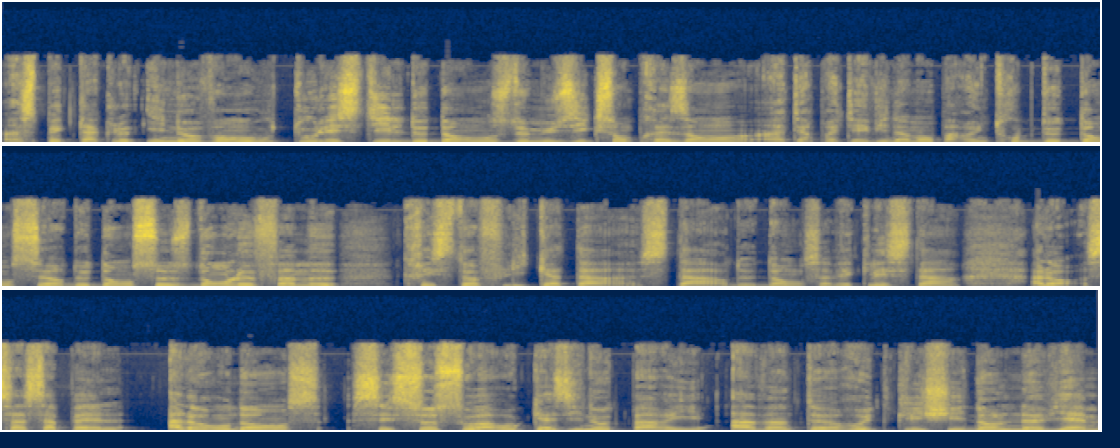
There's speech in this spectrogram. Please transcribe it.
un spectacle innovant où tous les styles de danse, de musique sont présents, interprété évidemment par une troupe de danseurs, de danseuses, dont le fameux Christophe Licata, star de danse avec les stars. Alors, ça s'appelle alors on danse, c'est ce soir au Casino de Paris à 20h rue de Clichy dans le 9e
